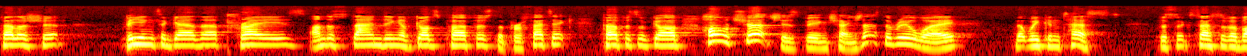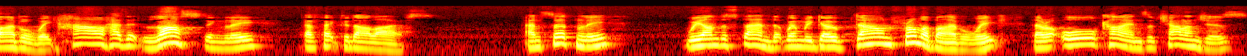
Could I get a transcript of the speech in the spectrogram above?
fellowship, being together, praise, understanding of God's purpose, the prophetic, purpose of God, whole churches being changed. That's the real way that we can test the success of a Bible week. How has it lastingly affected our lives? And certainly, we understand that when we go down from a Bible week, there are all kinds of challenges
